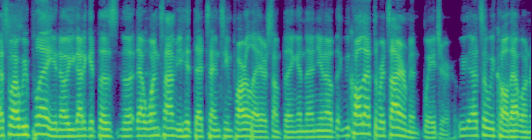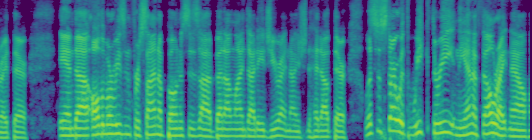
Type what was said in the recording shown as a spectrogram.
That's why we play. You know, you got to get those the, that one time you hit that ten team parlay or something, and then you know we call that the retirement wager. We, that's what we call that one right there. And uh, all the more reason for sign up bonuses. Uh, BetOnline.ag right now. You should head out there. Let's just start with Week Three in the NFL right now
